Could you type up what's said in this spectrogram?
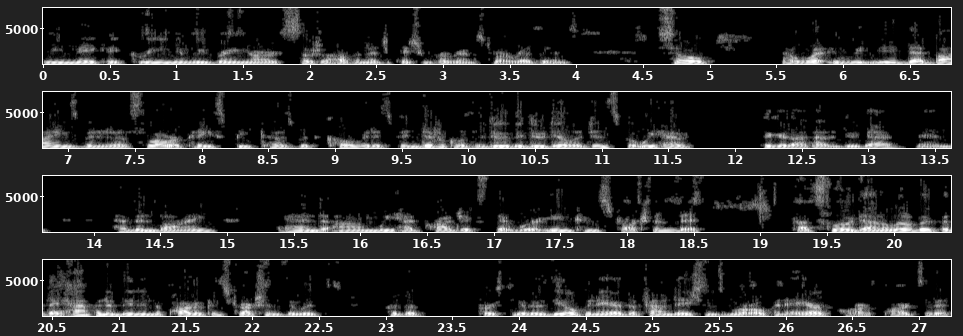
we make it green and we bring our social health and education programs to our residents. So uh, what we, that buying's been at a slower pace because with COVID, it's been difficult to do the due diligence, but we have figured out how to do that and have been buying. And um, we had projects that were in construction that got slowed down a little bit, but they happened to have been in the part of construction that was for the first year. There's the open air, the foundations, more open air part, parts of it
